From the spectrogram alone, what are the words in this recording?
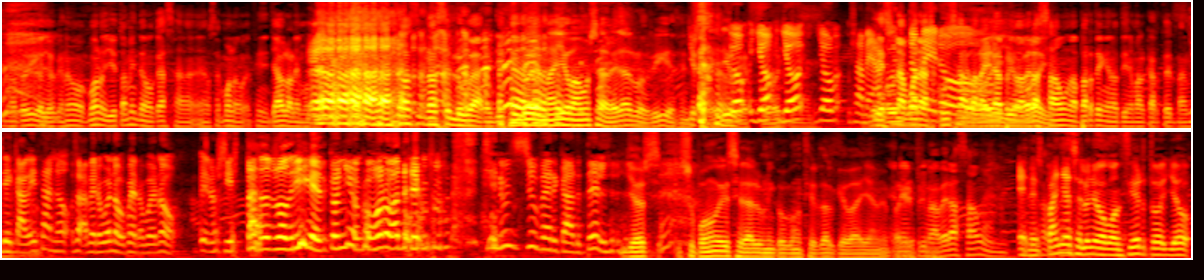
no te digo yo que no. Bueno, yo también tengo casa. o sea, bueno, en fin, ya hablaremos. no, es- no es el lugar. 25 de mayo vamos a ver a Rodríguez, en serio. Yo, qué yo, yo, yo, o sea, me Y es una apunto, buena pero excusa para ir a Primavera voy. Sound, aparte que no tiene mal cartel también. de cabeza no. O sea, pero bueno, pero bueno. Pero si está Rodríguez, coño, ¿cómo no va a tener...? Tiene un super cartel. Yo supongo que será el único concierto al que vaya, me En parece. el Primavera Sound. En España es el único concierto. Yo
